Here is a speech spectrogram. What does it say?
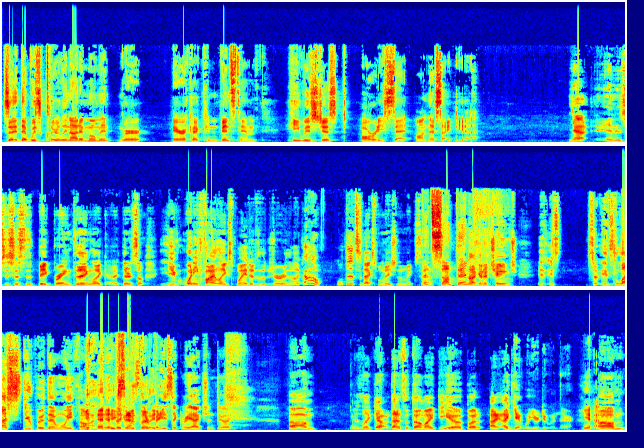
So that was clearly not a moment where Erika convinced him. He was just already set on this idea. Yeah, and it's just, just this big brain thing. Like, uh, there's so even when he finally explained it to the jury, they're like, "Oh, well, that's an explanation that makes sense. That's something. It's not going to change. It, it's so it's less stupid than we thought. Yeah, I think was their basic reaction to it. Um, it was like, yeah, that's a dumb idea, but I, I get what you're doing there. Yeah. Um,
